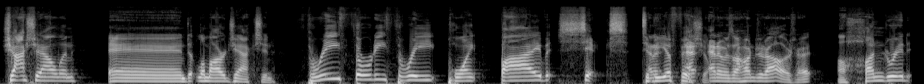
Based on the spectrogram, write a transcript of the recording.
Josh Allen, and Lamar Jackson. 333.56 to And be it- official. And it was $100, right? A hundred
